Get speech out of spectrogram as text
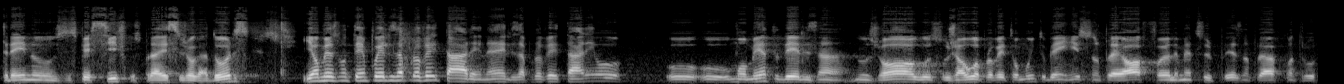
treinos específicos para esses jogadores e ao mesmo tempo eles aproveitarem, né? Eles aproveitarem o, o, o momento deles na, nos jogos. O Jaú aproveitou muito bem isso no playoff, foi um elemento surpresa no playoff contra o,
